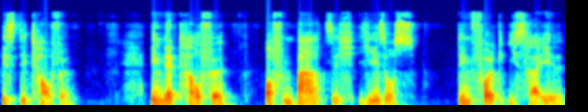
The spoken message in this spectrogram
ist die Taufe. In der Taufe offenbart sich Jesus dem Volk Israel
